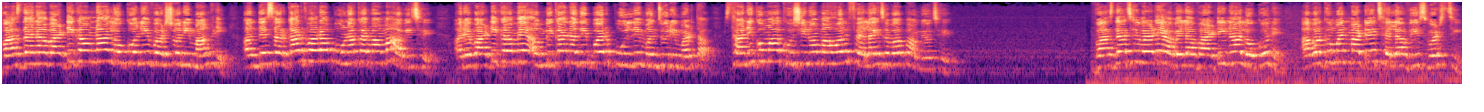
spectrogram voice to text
વાંસદાના વાટી ગામના લોકોની વર્ષોની માંગણી અંતે સરકાર દ્વારા પૂર્ણ કરવામાં આવી છે. અને વાટી ગામે અંબિકા નદી પર પુલની મંજૂરી મળતા સ્થાનિકોમાં ખુશીનો માહોલ ફેલાઈ જવા પામ્યો છે. વાંસદા છેવાડે આવેલા વાટીના લોકોને આવાગમન માટે છેલ્લા વીસ વર્ષથી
